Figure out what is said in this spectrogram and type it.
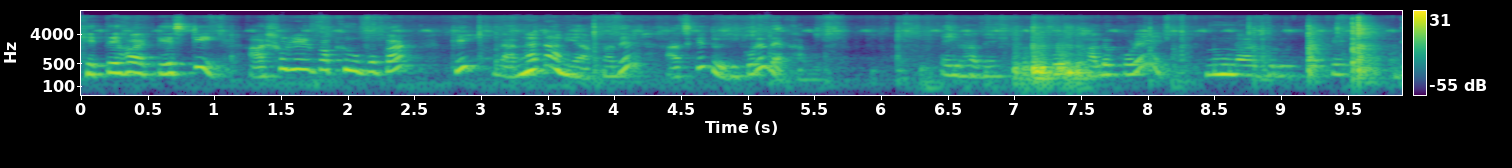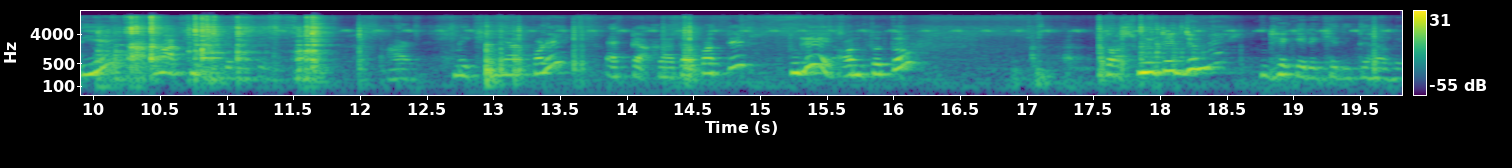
খেতে হয় টেস্টি আর শরীরের পক্ষে উপকার, ঠিক রান্নাটা আমি আপনাদের আজকে তৈরি করে দেখাবো। এইভাবে খুব ভালো করে নুন আর হলুদটাকে দিয়ে মাখিয়ে দিতে হবে। আর মেখে নেওয়ার পরে একটা আলাদা পাত্রে তুলে অন্তত দশ মিনিটের জন্য ঢেকে রেখে দিতে হবে।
